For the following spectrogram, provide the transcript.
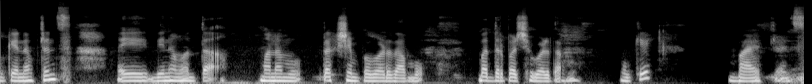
ఓకేనా ఫ్రెండ్స్? ఈ దినమంతా మనము రక్షింపబడదాము భద్రపరచబడదాము. ఓకే? Bye friends.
